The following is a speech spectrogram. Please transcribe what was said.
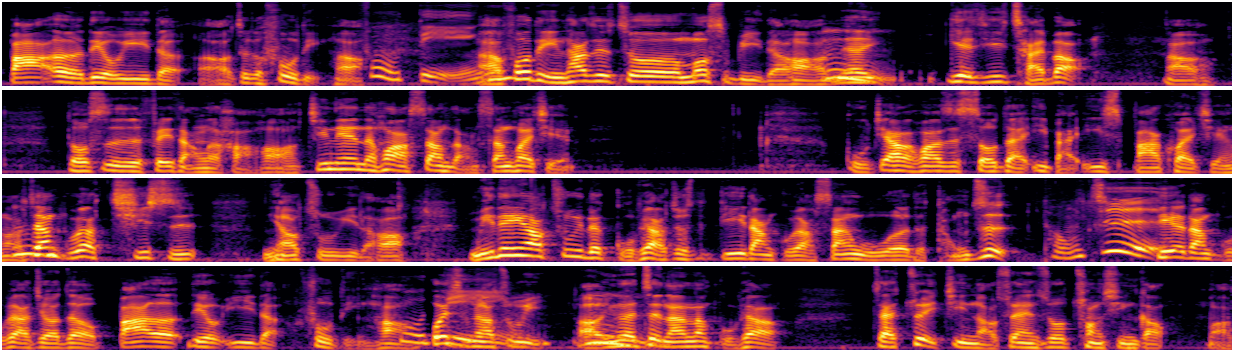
八二六一的啊，这个富鼎哈，富鼎啊，富鼎它是做 Mosby 的哈，那业绩财报啊都是非常的好哈。今天的话上涨三块钱。股价的话是收在一百一十八块钱哈，这张股票其实你要注意的哈，明天要注意的股票就是第一档股票三五二的同志，同志，第二档股票叫做八二六一的富鼎哈，为什么要注意啊？因为这两档股票在最近啊，虽然说创新高啊，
